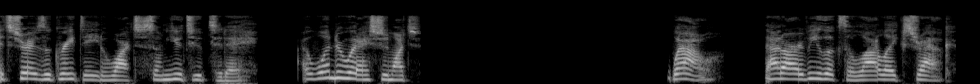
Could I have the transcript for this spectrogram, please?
It sure is a great day to watch some YouTube today. I wonder what I should watch. Wow! That RV looks a lot like Shrek.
